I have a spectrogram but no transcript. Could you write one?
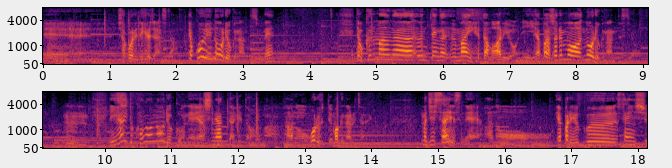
えー、車庫入れできるじゃないですか。いや、こういう能力なんですよね。でも車が運転が上手い下手もあるように、やっぱそれも能力なんですよ。うん。意外とこの能力をね、養ってあげた方が、あの、ゴルフって上手くなるんじゃないかな。まあ、実際ですね、あのー、やっぱりよく選手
